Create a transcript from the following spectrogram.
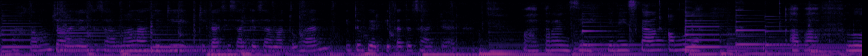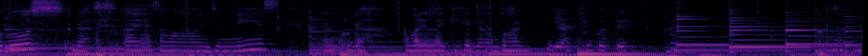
ah kamu jangan yang sesama lah jadi dikasih sakit sama Tuhan itu biar kita tuh sadar. Wah keren sih. Jadi sekarang kamu udah apa lurus udah suka ya sama lawan jenis dan udah kembali lagi ke jalan Tuhan. Iya syukur deh. Keren.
